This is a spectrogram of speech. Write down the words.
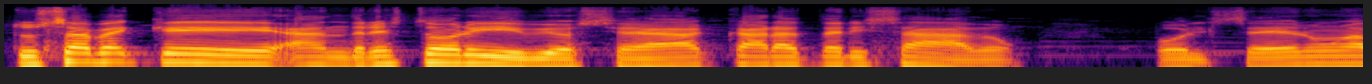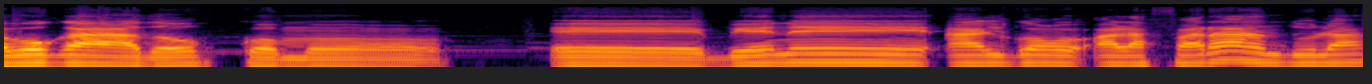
Tú sabes que Andrés Toribio se ha caracterizado por ser un abogado como eh, viene algo a la farándula,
